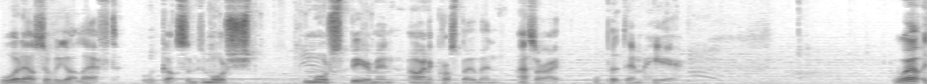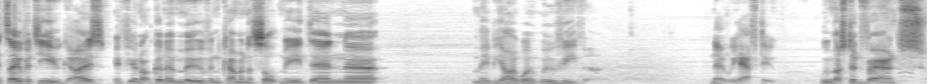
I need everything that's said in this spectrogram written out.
What else have we got left? We've got some more more spearmen. Oh, and a crossbowman. That's alright. We'll put them here. Well, it's over to you guys. If you're not going to move and come and assault me, then uh, maybe I won't move either. No, we have to. We must advance.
